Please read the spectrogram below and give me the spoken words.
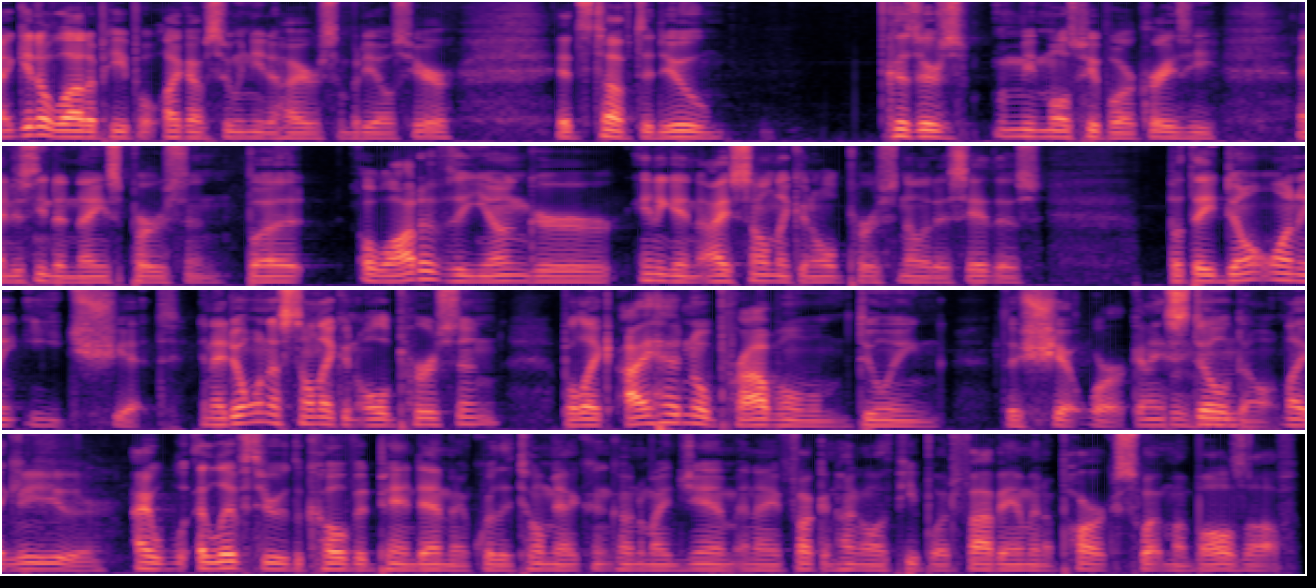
I get a lot of people like obviously we need to hire somebody else here. It's tough to do because there's I mean most people are crazy. I just need a nice person, but a lot of the younger and again I sound like an old person now that I say this, but they don't want to eat shit. And I don't want to sound like an old person, but like I had no problem doing the shit work and I still mm-hmm. don't. Like me either. I, I lived through the COVID pandemic where they told me I couldn't come to my gym and I fucking hung out with people at 5 a.m. in a park sweating my balls off.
